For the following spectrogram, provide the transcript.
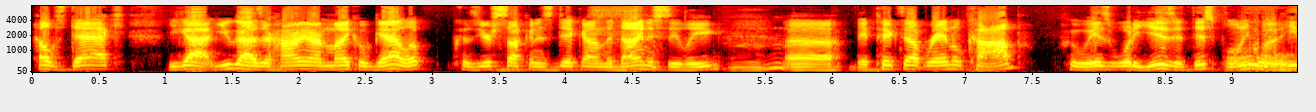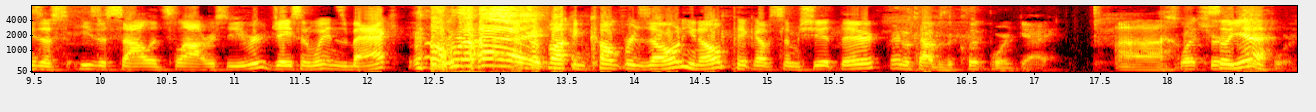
helps Dak. You got you guys are high on Michael Gallup because you're sucking his dick on the dynasty league. Mm-hmm. Uh, they picked up Randall Cobb, who is what he is at this point, but he's a he's a solid slot receiver. Jason Witten's back. All That's a fucking comfort zone, you know. Pick up some shit there. Randall Cobb is a clipboard guy. Uh, Sweatshirt. so yeah, clipboard.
